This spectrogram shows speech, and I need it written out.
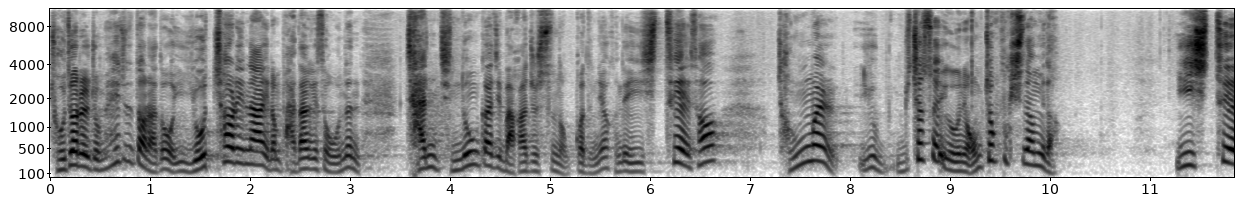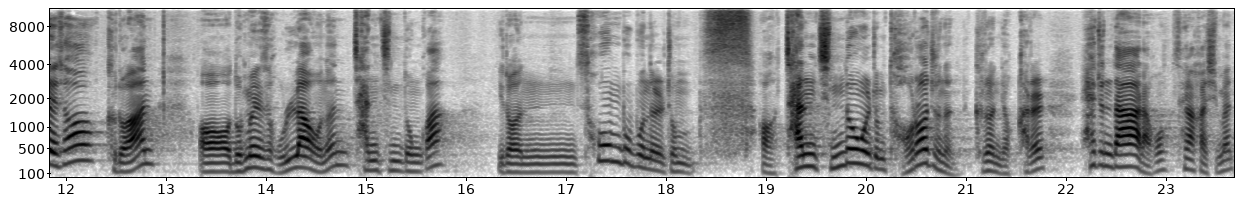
조절을 좀 해주더라도 이 요철이나 이런 바닥에서 오는 잔 진동까지 막아줄 수는 없거든요. 근데 이 시트에서 정말 이거 미쳤어요. 이거 그냥 엄청 푹신합니다. 이 시트에서 그러한 어, 노면에서 올라오는 잔 진동과 이런 소음 부분을 좀 어, 잔 진동을 좀 덜어주는 그런 역할을 해준다라고 생각하시면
